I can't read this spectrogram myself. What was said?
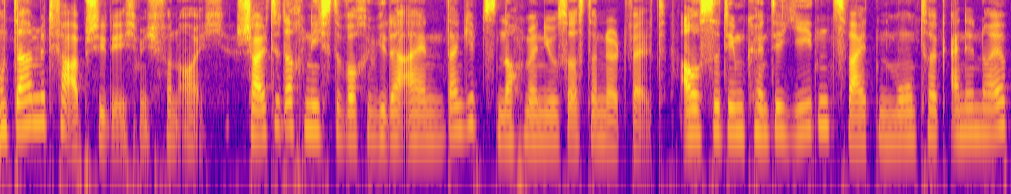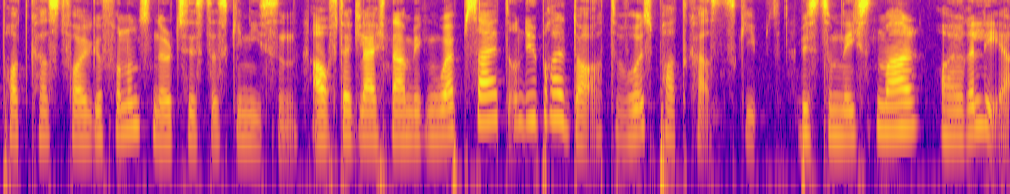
Und damit verabschiede ich mich von euch. Schaltet auch nächste Woche wieder ein, dann gibt's noch mehr News aus der Nerdwelt. Außerdem könnt ihr jeden zweiten Montag eine neue Podcast-Folge von uns Nerd Sisters genießen. Auf der gleichnamigen Website und überall dort, wo es Podcasts gibt. Bis zum nächsten Mal, eure Lea.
